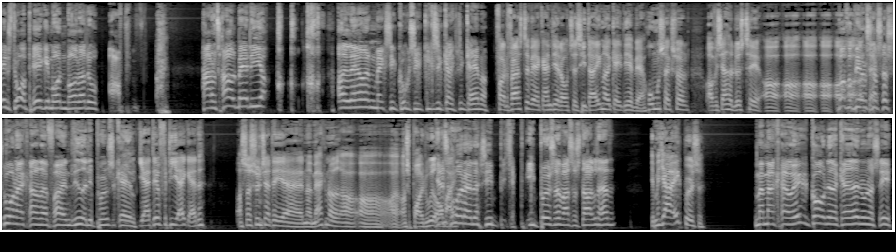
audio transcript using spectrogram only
en stor pik i munden på dig, du. Oh, Har du travlt med lige at, at lave en mexikaner? for det første vil jeg gerne lige have lov til at sige, at der er ikke noget galt i at være homoseksuel, og hvis jeg havde lyst til at... at, at, at, at Hvorfor bliver at du så så sur, når jeg kalder dig for en liderlig bøssekal? Ja, det er jo fordi, jeg ikke er det. Og så synes jeg, det er noget mærkeligt noget at, at, at, at sprøjte ud Jeg over mig. Jeg troede da, at sige, I bøsser var så stolte af det. Jamen, jeg er ikke bøsse. Men man kan jo ikke gå ned ad gaden uden at se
